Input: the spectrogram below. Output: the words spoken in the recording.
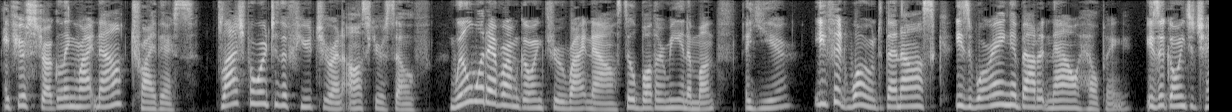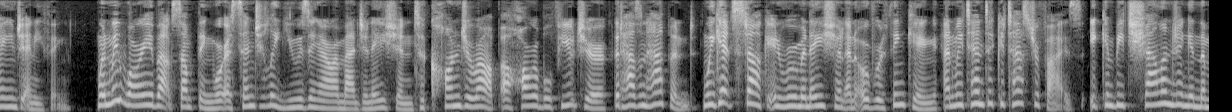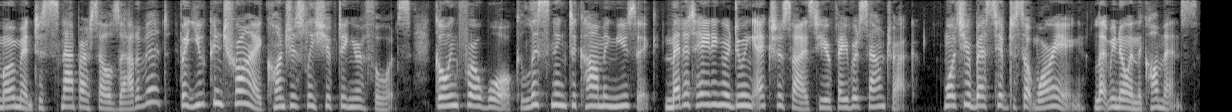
If you're struggling right now, try this. Flash forward to the future and ask yourself, will whatever I'm going through right now still bother me in a month, a year? If it won't, then ask, is worrying about it now helping? Is it going to change anything? When we worry about something, we're essentially using our imagination to conjure up a horrible future that hasn't happened. We get stuck in rumination and overthinking, and we tend to catastrophize. It can be challenging in the moment to snap ourselves out of it, but you can try consciously shifting your thoughts, going for a walk, listening to calming music, meditating or doing exercise to your favorite soundtrack. What's your best tip to stop worrying? Let me know in the comments.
